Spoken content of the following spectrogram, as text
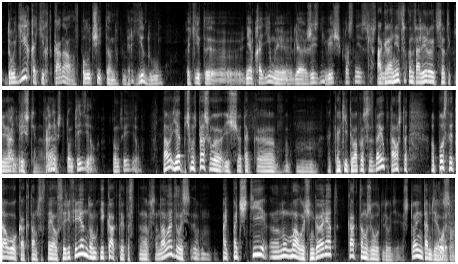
других каких-то каналов получить там, например, еду, какие-то э, необходимые для жизни вещи просто не существует. А границу контролирует все таки Приштина, Конечно, да? в том-то и дело. В том-то и дело. Я почему спрашиваю еще так, э, какие-то вопросы задаю, потому что после того, как там состоялся референдум, и как-то это все наладилось, почти, э, ну, мало очень говорят, как там живут люди, что они там делают. Косово.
